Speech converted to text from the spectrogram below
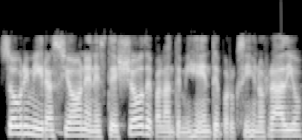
sobre inmigración en este show de Palante Mi Gente por Oxígeno Radio.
